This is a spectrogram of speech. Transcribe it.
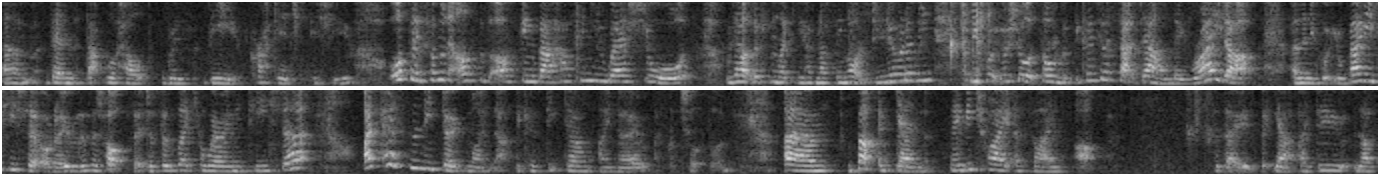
um, then that will help with the crackage issue. Also, someone else was asking about how can you wear shorts without looking like you have nothing on. Do you know what I mean? So you've got your shorts on, but because you're sat down, they ride up, and then you've got your baggy t-shirt on over the top, so it just looks like you're wearing a t-shirt. I personally don't mind that because deep down I know I've got shorts on. Um, but again, maybe try a size up for those. But yeah, I do love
